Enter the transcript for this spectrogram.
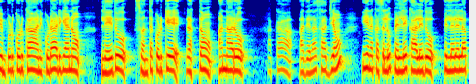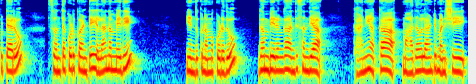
పెంపుడు కొడుకా అని కూడా అడిగాను. లేదు సొంత కొడుకే రక్తం అన్నారు. అక్క అదెలా సాధ్యం? ఈయనకసలు పెళ్ళే కాలేదు పిల్లలెలా పుట్టారు? సొంత కొడుకు అంటే ఎలా నమ్మేది? ఎందుకు నమ్మకూడదు? గంభీరంగా అంది సంధ్య. కానీ అక్క మాధవ్ లాంటి మనిషి.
